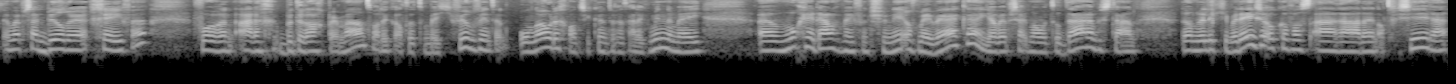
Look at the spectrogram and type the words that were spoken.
een website builder geven voor een aardig bedrag per maand. Wat ik altijd een beetje veel vind en onnodig, want je kunt er uiteindelijk minder mee. Uh, mocht jij daar nog mee functioneren of mee werken en jouw website momenteel daar hebben staan, dan wil ik je bij deze ook alvast aanraden en adviseren.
